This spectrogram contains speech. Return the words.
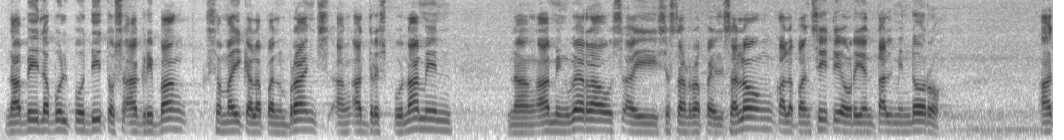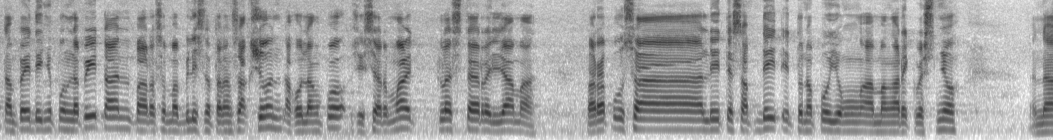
na available po dito sa Agribank sa May Calapan branch. Ang address po namin ng aming warehouse ay sa San Rafael Salong, Calapan City, Oriental, Mindoro. At ang pwede nyo pong lapitan para sa mabilis na transaksyon, ako lang po, si Sir Mark Cluster Llama. Para po sa latest update, ito na po yung ah, mga request nyo na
